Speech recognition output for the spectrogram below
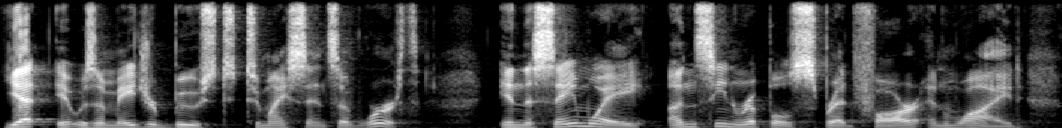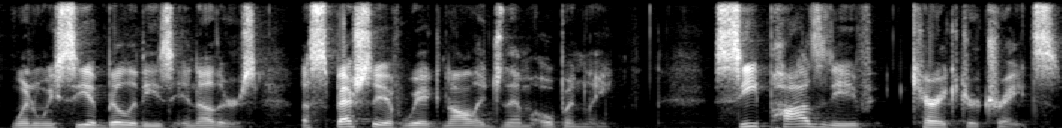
yet it was a major boost to my sense of worth. In the same way, unseen ripples spread far and wide when we see abilities in others, especially if we acknowledge them openly. See positive character traits.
